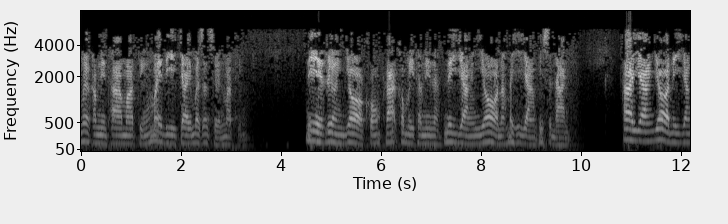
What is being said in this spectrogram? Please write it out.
เมื่อคำนินทามาถึงไม่ดีใจเมื่อสรรเสริญมาถึง นี่เรื่องย่อของพระเขามีเท่านี้นะนี่อย่างย่อนะไม่ใช่อย่างพิสดารถ้าอย่างย่อนี่ยัง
